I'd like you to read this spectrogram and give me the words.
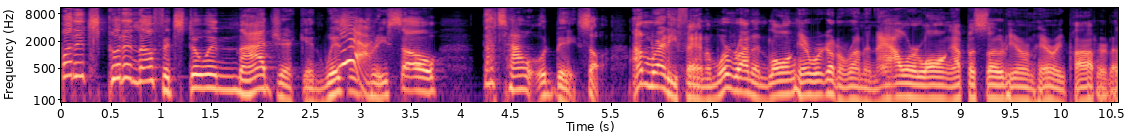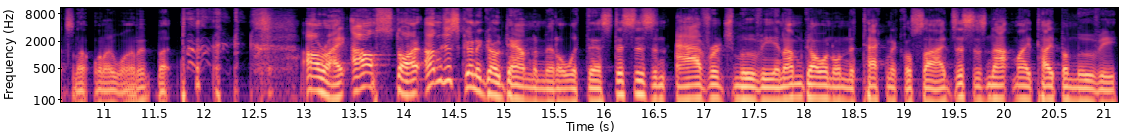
but it's good enough. It's doing magic and wizardry. So that's how it would be. So I'm ready, Phantom. We're running long here. We're going to run an hour long episode here on Harry Potter. That's not what I wanted, but all right, I'll start. I'm just going to go down the middle with this. This is an average movie, and I'm going on the technical sides. This is not my type of movie.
